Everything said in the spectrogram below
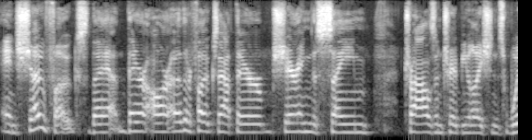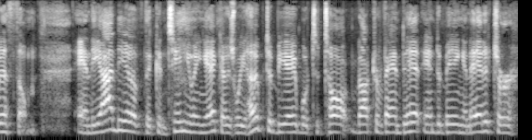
and show folks that there are other folks out there sharing the same trials and tribulations with them. And the idea of the continuing echoes, we hope to be able to talk Dr. Vandett into being an editor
